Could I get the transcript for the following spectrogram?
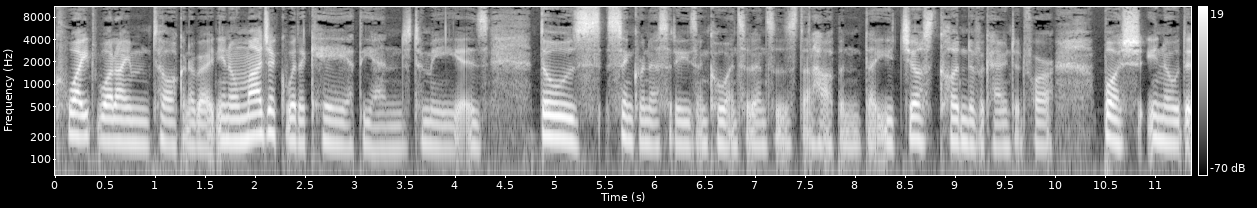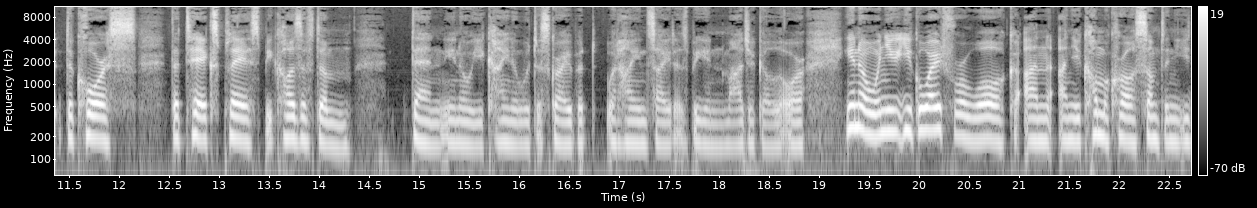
quite what I'm talking about. You know, magic with a K at the end to me is those synchronicities and coincidences that happen that you just couldn't have accounted for. But, you know, the, the course that takes place because of them then you know you kind of would describe it with hindsight as being magical or you know when you, you go out for a walk and, and you come across something you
